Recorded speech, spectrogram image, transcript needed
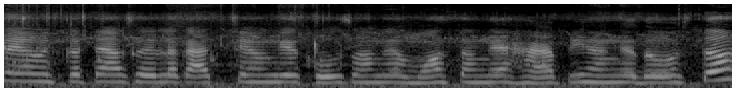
मैं उम्मीद करते हैं आप सभी लोग अच्छे होंगे, खुश होंगे, मस्त होंगे हैप्पी होंगे दोस्तों।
